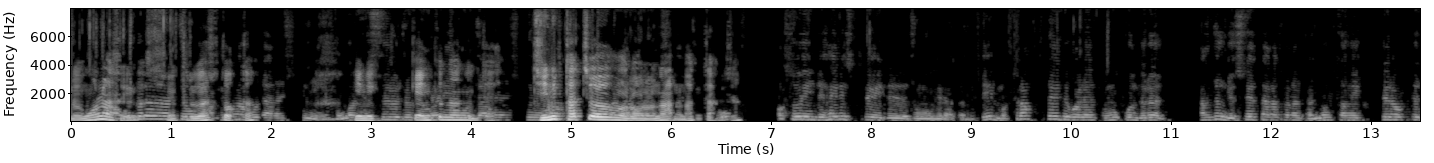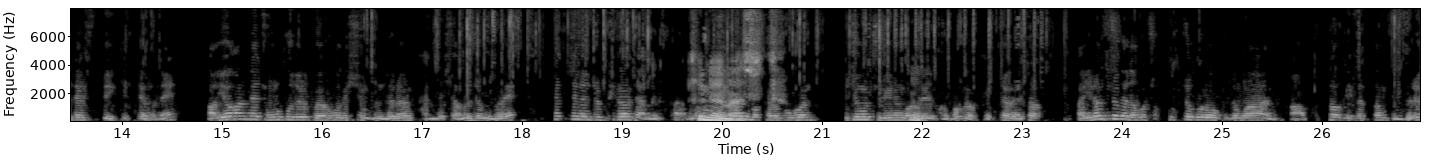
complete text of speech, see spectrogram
너무 올라서 좀 들어갈 수도 없다. 이미 게임 끝났는데. 진입 타점으로는 안 맞다, 그죠? 어, 소위 이제 해리스 트레이드 종목이라든지 뭐 트럼프 트레이드 관련 종목군들은 당장 뉴스에 따라서는 변동성이 극대로 확대될 수도 있기 때문에 어, 이와 관련 종목군들을 보유하고 계신 분들은 반드시 어느 정도의 해치는 좀 필요하지 않을까. 뭐. 뭐 결국은 비중을 줄이는 것에 방법이 없겠죠. 그래서 아, 이런 쪽에 너무 적극적으로 그동안 어, 붙어 계셨던 분들은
